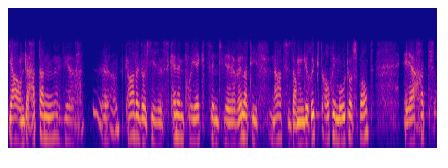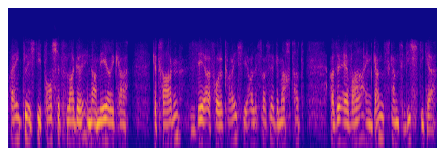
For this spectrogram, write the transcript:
Ja, und er hat dann, wir äh, gerade durch dieses Canon-Projekt sind wir relativ nah zusammengerückt, auch im Motorsport. Er hat eigentlich die Porsche-Flagge in Amerika getragen, sehr erfolgreich, wie alles, was er gemacht hat. Also er war ein ganz, ganz wichtiger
